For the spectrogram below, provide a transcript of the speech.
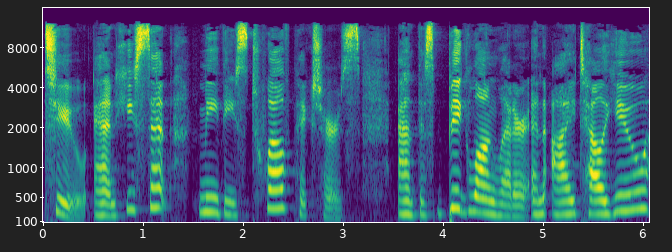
too. And he sent me these 12 pictures and this big long letter. And I tell you,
